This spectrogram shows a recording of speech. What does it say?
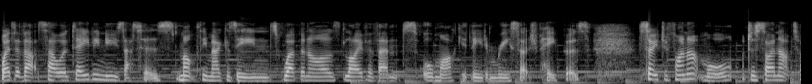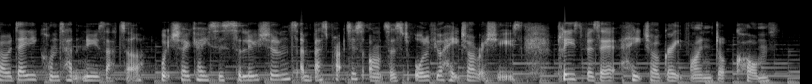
whether that's our daily newsletters, monthly magazines, webinars, live events, or market leading research papers. So, to find out more, or to sign up to our daily content newsletter, which showcases solutions and best practice answers to all of your HR issues, please visit hrgrapevine.com.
